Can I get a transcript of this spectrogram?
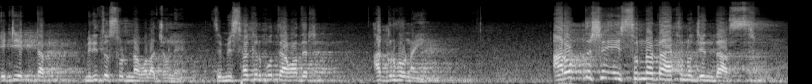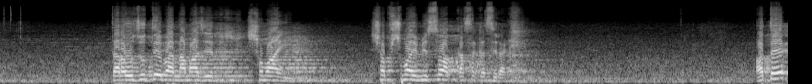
এটি একটা মৃত সুন্না বলা চলে, যে মিসকের প্রতি আমাদের আগ্রহ নাই। আরব দেশে এই সুন্নাটা এখনও জিন্দাস তারা উজুতে বা নামাজের সময় সব সময় মিসওয়াক কাছাকাছি রাখে। অতএব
